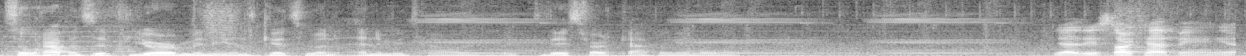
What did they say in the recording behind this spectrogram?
So what happens if your minions get to an enemy tower? Like, do they start capping it or what? Yeah, they start capping it. Yeah.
